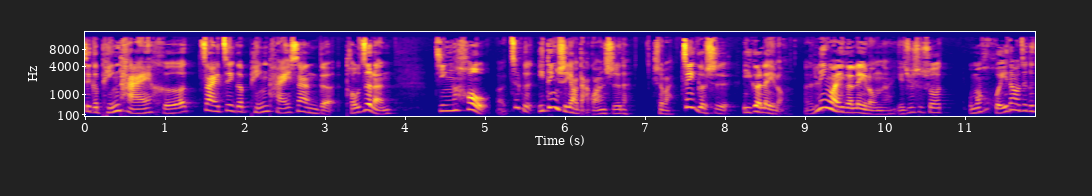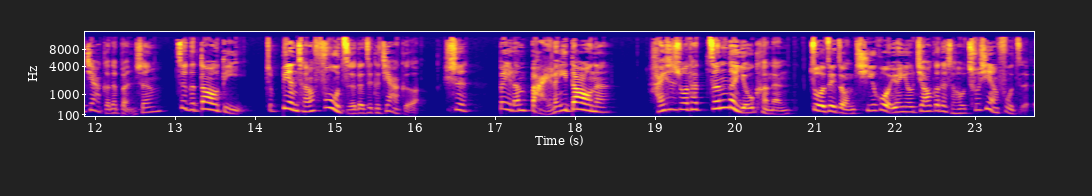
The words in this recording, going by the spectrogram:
这个平台和在这个平台上的投资人，今后呃，这个一定是要打官司的，是吧？这个是一个内容。呃，另外一个内容呢，也就是说，我们回到这个价格的本身，这个到底就变成负值的这个价格，是被人摆了一道呢，还是说它真的有可能做这种期货原油交割的时候出现负值？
